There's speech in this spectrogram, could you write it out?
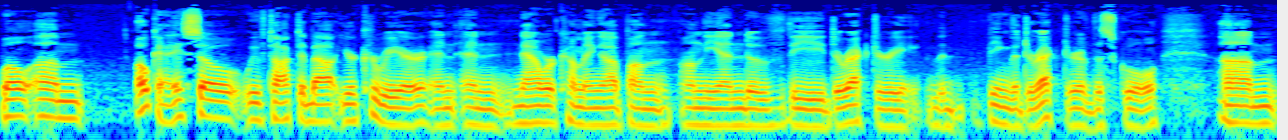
Well, um, okay. So we've talked about your career, and, and now we're coming up on, on the end of the directory, the, being the director of the school. Um,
